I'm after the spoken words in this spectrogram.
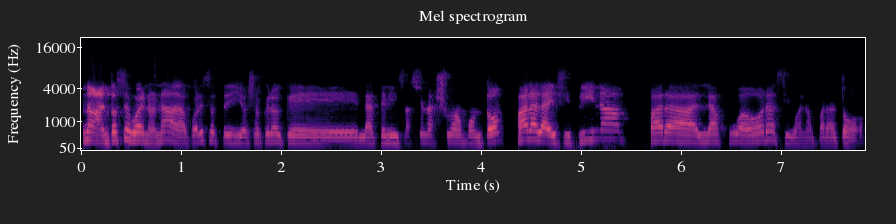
No, entonces, bueno, nada, por eso te digo, yo creo que la televisación ayuda un montón para la disciplina, para las jugadoras y bueno, para todo.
